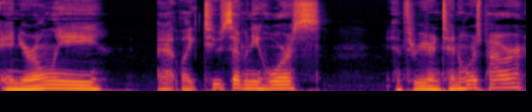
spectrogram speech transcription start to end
and you're only at like 270 horse and 310 horsepower.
